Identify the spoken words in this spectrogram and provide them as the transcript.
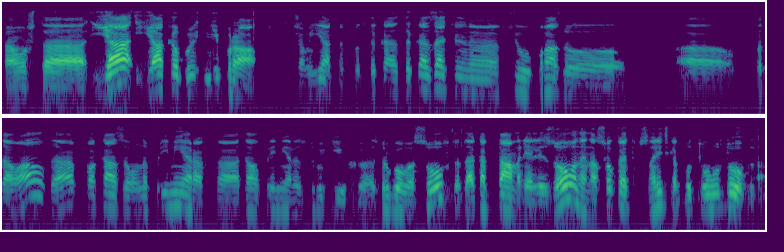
потому что я якобы не прав. Причем я как бы доказательную всю базу э, подавал, да, показывал на примерах, э, дал примеры с других, с другого софта, да, как там реализовано, и насколько это посмотреть как будто удобно.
